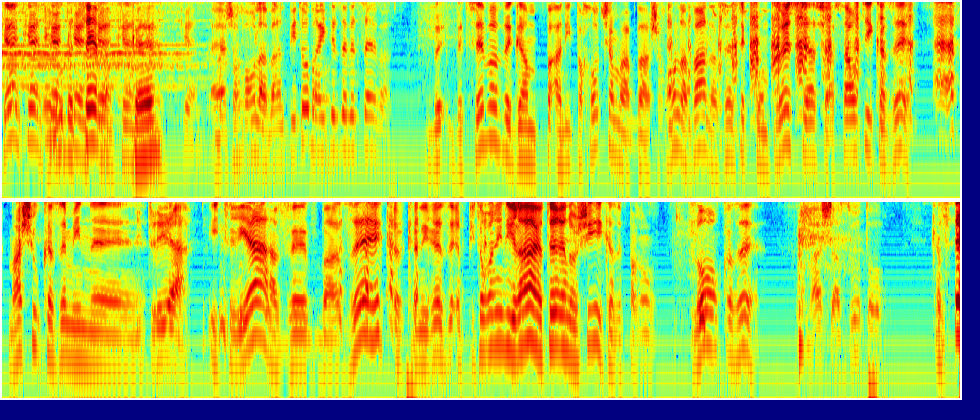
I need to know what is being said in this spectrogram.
כן, כן, העלו כן, בצבע. כן, כן. כן, היה שחור לבן, פתאום ראיתי את זה בצבע. ב- בצבע וגם אני פחות שם בשחור לבן, אז איזה קומפרסיה שעשה אותי כזה, משהו כזה מין... אה, טריה. אטריה, ובזה כנראה זה, פתאום אני נראה יותר אנושי, כזה פחות, לא כזה. ממש עשו אותו. כזה,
